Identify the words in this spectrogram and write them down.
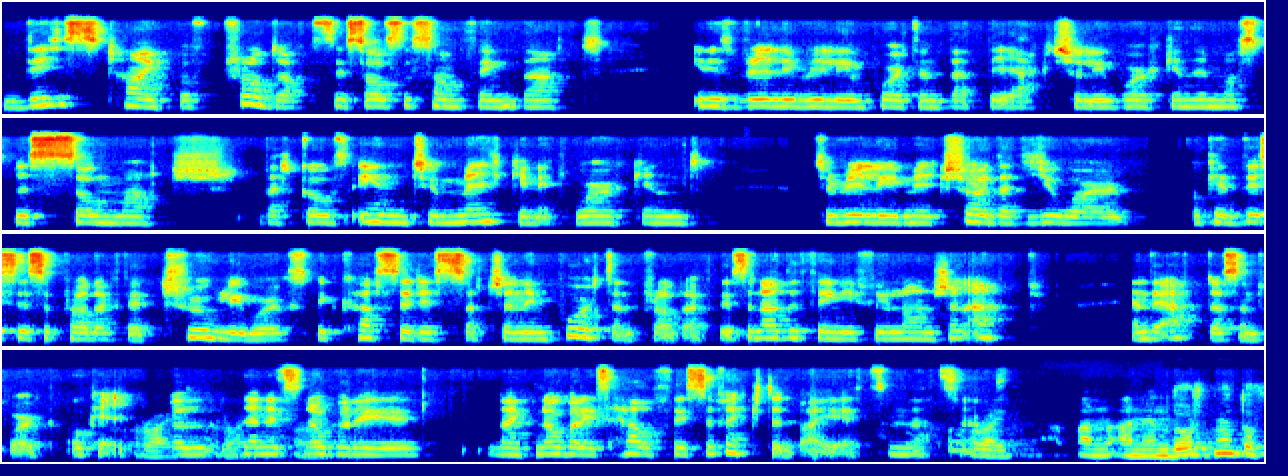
this type of products is also something that it is really, really important that they actually work. And there must be so much that goes into making it work and to really make sure that you are okay this is a product that truly works because it is such an important product it's another thing if you launch an app and the app doesn't work okay right, well right, then it's right. nobody like nobody's health is affected by it in that sense right an, an endorsement of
